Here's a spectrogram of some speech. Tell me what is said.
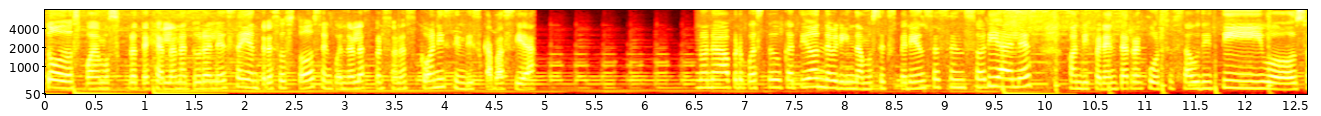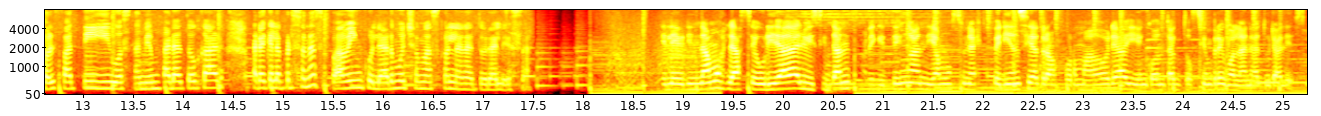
Todos podemos proteger la naturaleza y entre esos todos se encuentran las personas con y sin discapacidad una nueva propuesta educativa donde brindamos experiencias sensoriales con diferentes recursos auditivos, olfativos, también para tocar, para que la persona se pueda vincular mucho más con la naturaleza. Le brindamos la seguridad al visitante para que tengan digamos, una experiencia transformadora y en contacto siempre con la naturaleza.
